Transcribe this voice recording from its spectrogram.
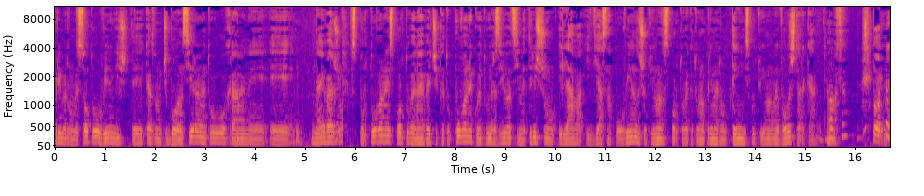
примерно месото. Винаги ще казвам, че балансирането, хранене е най-важно. Спортуване, спортове най-вече като пуване, което развиват симетрично и лява и дясна половина, защото има спортове като например тенис, които имаме водеща ръка. Бокса? Спорно.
